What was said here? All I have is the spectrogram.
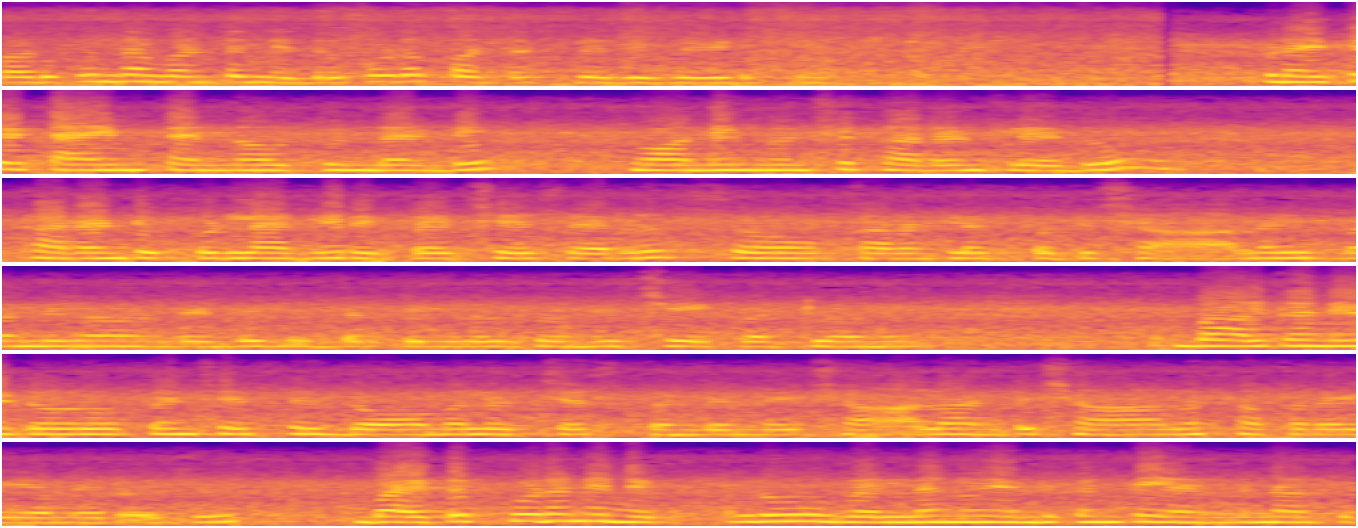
పడుకుందామంటే నిద్ర కూడా పట్టట్లేదు వేడికి. ఇప్పుడైతే టైం టెన్ అవుతుందండి. మార్నింగ్ నుంచి కరెంట్ లేదు. కరెంట్ ఇప్పుడులాగే రిపేర్ చేశారు. సో కరెంట్ లేకపోతే చాలా ఇబ్బందిగా ఉండేది ఇద్దరు పిల్లలతోని చీకట్లోని. బాల్కనీ డోర్ ఓపెన్ చేస్తే దోమలు వచ్చేస్తుండే చాలా అంటే చాలా సఫర్ అయ్యాము ఈరోజు. బయటకు కూడా నేను ఎప్పుడూ వెళ్ళను. ఎందుకంటే ఎండ నాకు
